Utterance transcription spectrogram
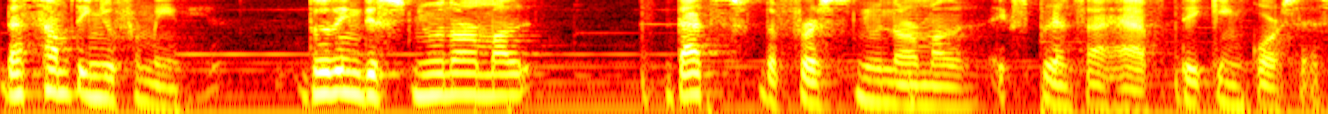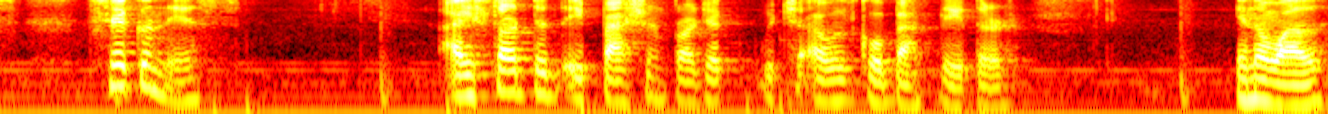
that's something new for me during this new normal, that's the first new normal experience I have taking courses. Second is, I started a passion project, which I will go back later in a while.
